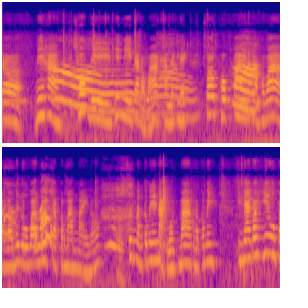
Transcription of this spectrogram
ก็ นี่ค่ะ โชคดีที่มีแต่แบบว่าคันเล็ก ๆ ก็พกไปนะคะ เพราะว่าเราไม่รู้ว่าลูกจะประมาณไหนเนาะซึ่งมันก็ไม่ได้หนักรถมาก แล้วก็ไม่อีแม่ก็หิ้วไป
